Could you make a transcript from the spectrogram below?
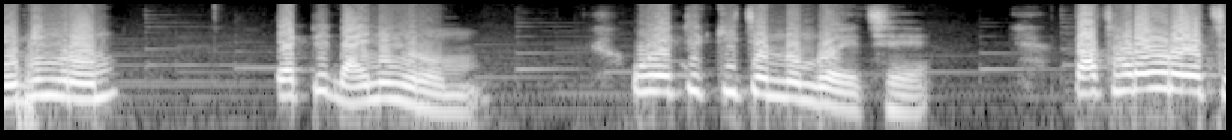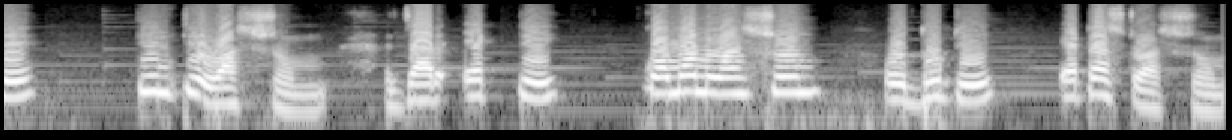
লিভিং রুম একটি ডাইনিং রুম ও একটি কিচেন রুম রয়েছে। তাছাড়াও রয়েছে তিনটি ওয়াশরুম, যার একটি কমন ওয়াশরুম ও দুটি অ্যাটাচড ওয়াশরুম।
